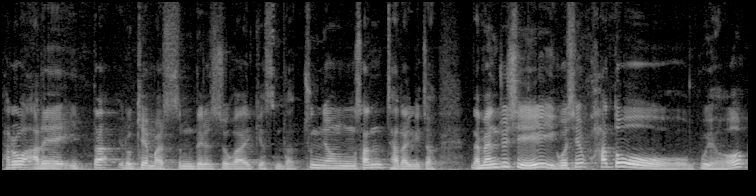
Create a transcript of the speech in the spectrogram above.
바로 아래에 있다 이렇게 말씀드릴 수가 있겠습니다. 충령산 자락이죠. 남양주시 이곳이 화도고요.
